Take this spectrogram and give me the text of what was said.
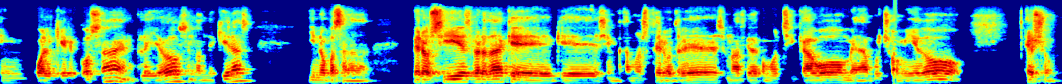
en, cualquier cosa, en playoffs, en donde quieras, y no pasa nada. Pero sí es verdad que, que si empezamos 0-3 en una ciudad como Chicago, me da mucho miedo eso,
